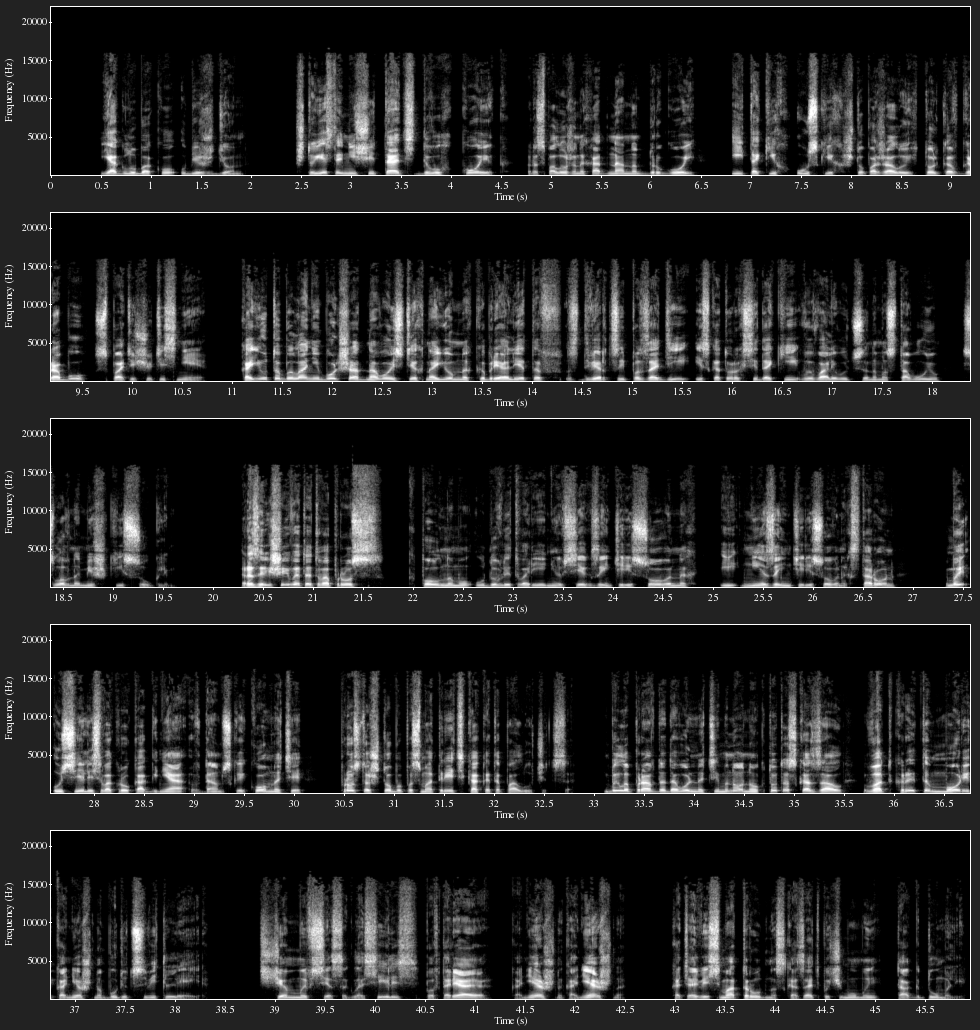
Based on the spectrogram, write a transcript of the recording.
я глубоко убежден, что если не считать двух коек, расположенных одна над другой, и таких узких, что, пожалуй, только в гробу спать еще теснее, каюта была не больше одного из тех наемных кабриолетов с дверцей позади, из которых седаки вываливаются на мостовую, словно мешки с углем. Разрешив этот вопрос к полному удовлетворению всех заинтересованных и незаинтересованных сторон, мы уселись вокруг огня в дамской комнате, просто чтобы посмотреть, как это получится. Было, правда, довольно темно, но кто-то сказал, в открытом море, конечно, будет светлее. С чем мы все согласились, повторяя «конечно, конечно», хотя весьма трудно сказать, почему мы так думали.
